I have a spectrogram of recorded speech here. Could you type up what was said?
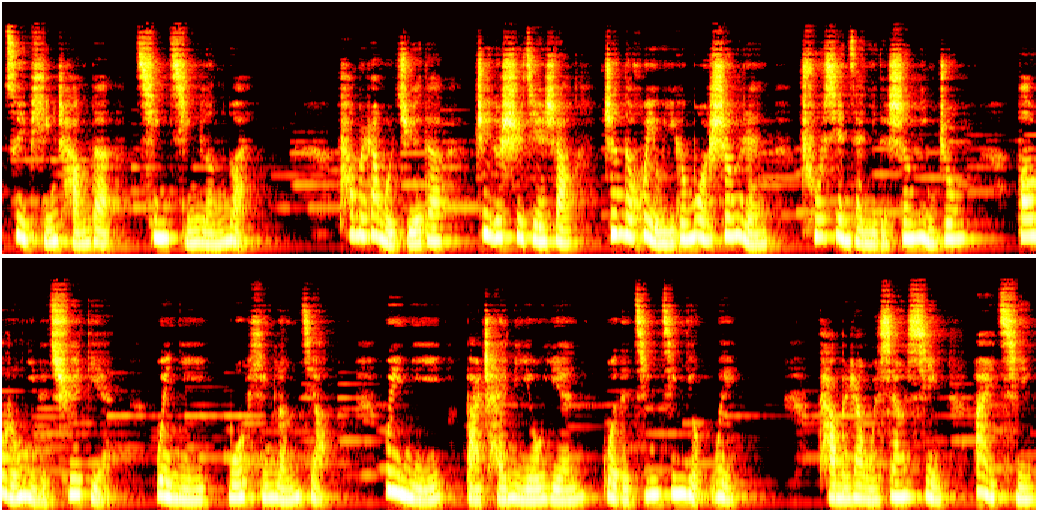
最平常的亲情冷暖。他们让我觉得，这个世界上真的会有一个陌生人出现在你的生命中，包容你的缺点，为你磨平棱角，为你把柴米油盐过得津津有味。他们让我相信，爱情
